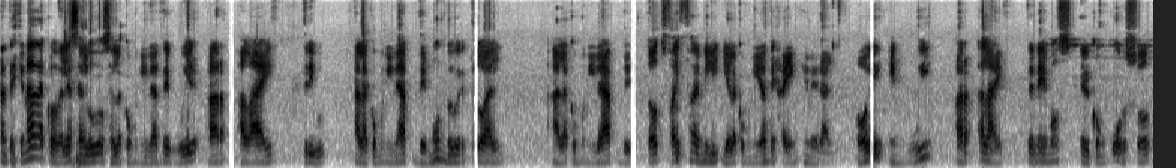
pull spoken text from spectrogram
Antes que nada, cordiales saludos a la comunidad de We Are Alive Tribu, a la comunidad de Mundo Virtual, a la comunidad de Top 5 Family y a la comunidad de High en general. Hoy en We Are Alive tenemos el concurso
